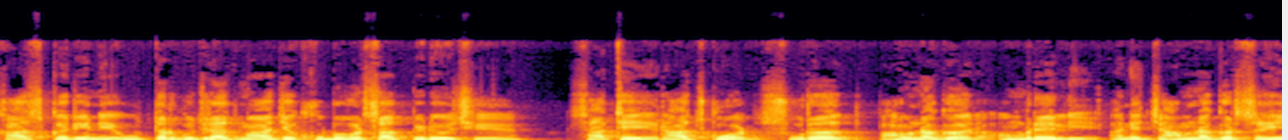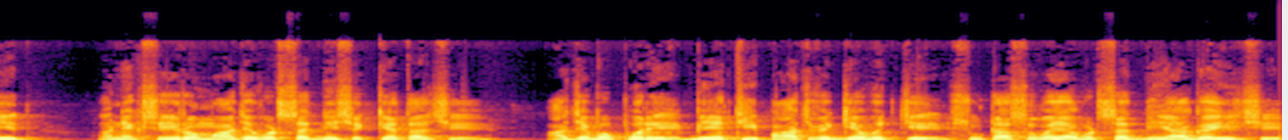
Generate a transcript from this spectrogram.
ખાસ કરીને ઉત્તર ગુજરાતમાં આજે ખૂબ વરસાદ પડ્યો છે. સાથે રાજકોટ, સુરત, ભાવનગર, અમરેલી અને જામનગર સહિત અનેક શહેરોમાં આજે વરસાદની શક્યતા છે. આજે બપોરે બેથી પાંચ વાગ્યા વચ્ચે છૂટા છવાયા વરસાદની આગાહી છે.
